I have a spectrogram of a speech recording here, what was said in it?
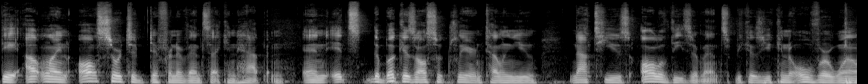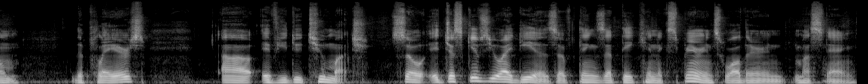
they outline all sorts of different events that can happen, and it's the book is also clear in telling you not to use all of these events because you can overwhelm the players uh, if you do too much. So it just gives you ideas of things that they can experience while they're in Mustang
